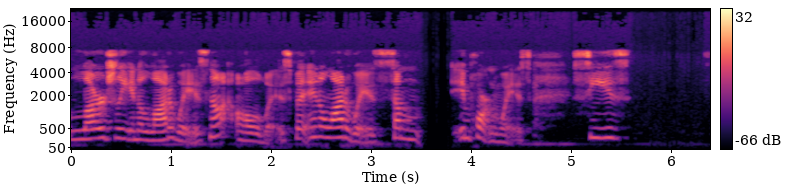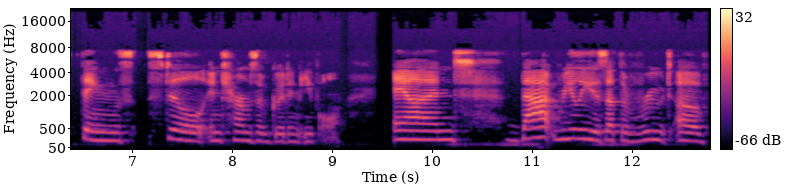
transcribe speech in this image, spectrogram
largely in a lot of ways, not all ways, but in a lot of ways, some important ways, sees things still in terms of good and evil. And that really is at the root of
